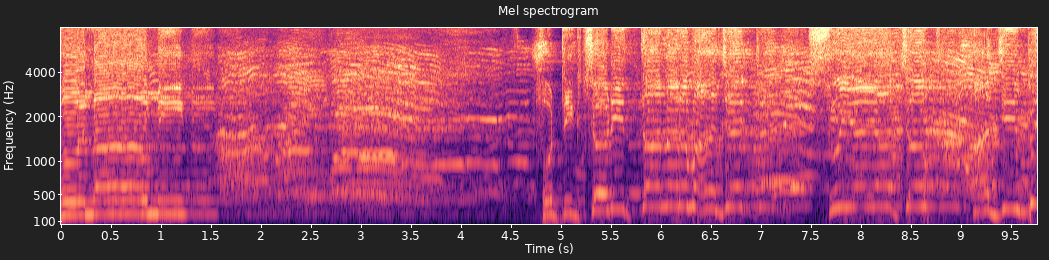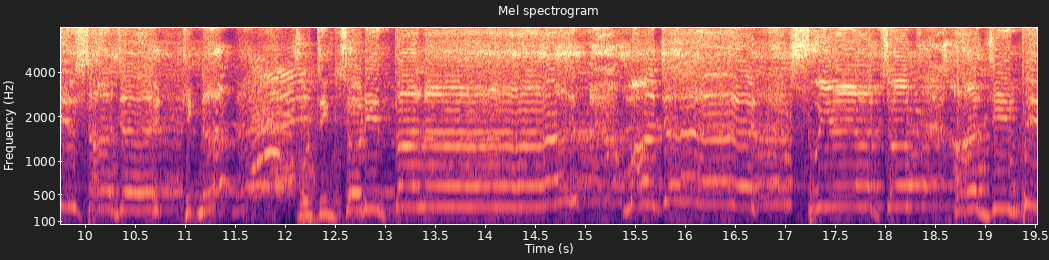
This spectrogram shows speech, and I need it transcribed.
গোলামি। ফটিক চড়ি তানার মাঝে শুয়ে আছো আজিবি সাজে ঠিক না? ফটিক চড়ি তানার মাঝে শুয়ে আছো আজিবি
